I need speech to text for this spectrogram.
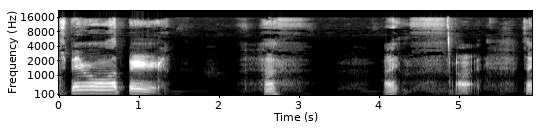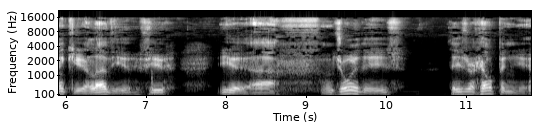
Spin on up there. Huh? All right? All right. Thank you. I love you. If you you uh, enjoy these, these are helping you.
